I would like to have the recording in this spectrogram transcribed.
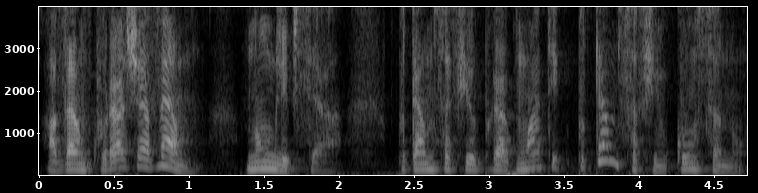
Aveam curaj, aveam, nu-mi lipsea. Puteam să fiu pragmatic, puteam să fiu, cum să nu.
